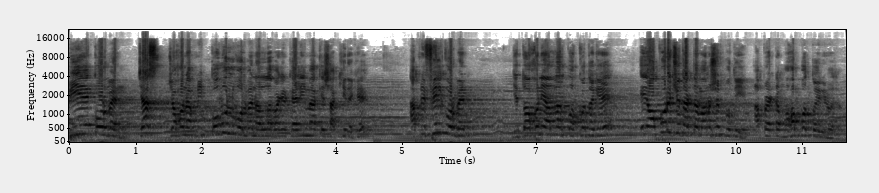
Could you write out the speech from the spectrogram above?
বিয়ে করবেন জাস্ট যখন আপনি কবুল বলবেন আল্লাহ পাকের কালিমাকে সাক্ষী রেখে, আপনি ফিল করবেন যে তখনই আল্লাহর পক্ষ থেকে এই অপরিচিত একটা মানুষের প্রতি আপনার একটা মহব্বত তৈরি হয়ে যাবে।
